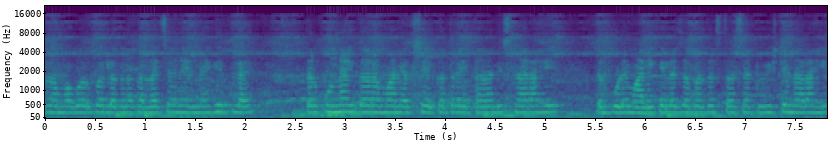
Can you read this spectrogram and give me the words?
रमाबरोबर लग्न करण्याचा निर्णय घेतला आहे तर पुन्हा एकदा रमा आणि अक्षय एकत्र येताना दिसणार आहे. तर पुढे मालिकेला जबरदस्त असा ट्विस्ट येणार आहे.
